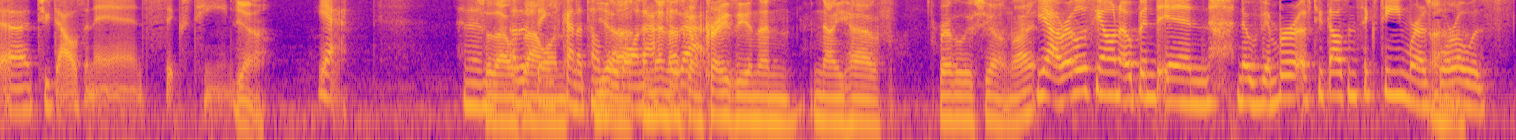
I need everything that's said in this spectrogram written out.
uh, 2016. Yeah. Yeah. And then So that was other that things kind of tumbled yeah, on and after then that's that. gone crazy, and then now you have Revolution, right? Yeah, Revolucion opened in November of 2016, whereas Uh-huh. Goro was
